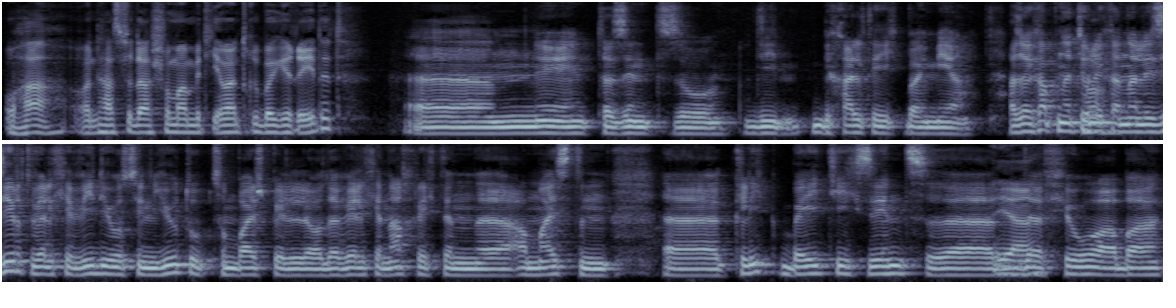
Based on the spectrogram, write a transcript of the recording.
Oha, und hast du da schon mal mit jemand drüber geredet? Ähm, nee, das sind so, die behalte ich bei mir. Also ich habe natürlich oh. analysiert, welche Videos in YouTube zum Beispiel oder welche Nachrichten äh, am meisten äh, clickbaitig sind äh, ja. dafür, aber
